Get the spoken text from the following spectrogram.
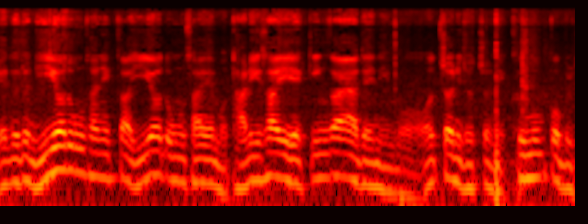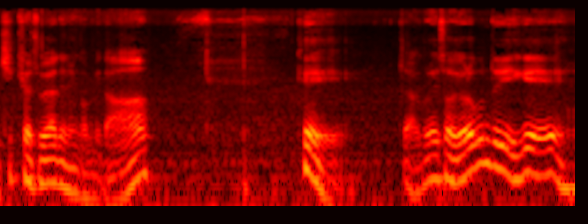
얘들은 이어동사니까 이어동사에 뭐 다리 사이에 낀가야 되니 뭐 어쩌니 저쩌니 그 문법을 지켜줘야 되는 겁니다. 오케이. 자, 그래서 여러분들이 이게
